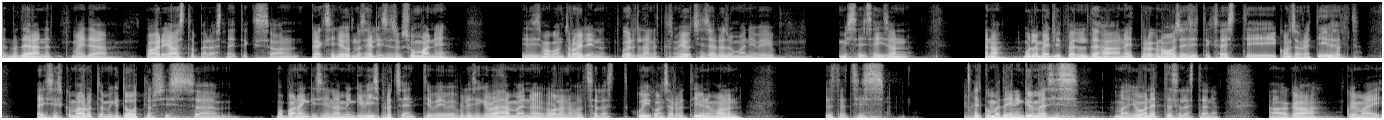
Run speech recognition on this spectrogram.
et ma tean, et ma ei tea, paari aasta pärast näiteks on, peaksin jõudma sellise summani ja siis ma kontrollin, võrdlen, et kas ma jõudsin selle summani või mis see seis on ja noh, mulle meeldib veel teha neid prognoose esiteks hästi konservatiivselt, ehk siis kui me arutamegi tootlust, siis äh, ma panengi sinna mingi viis protsenti või võib-olla isegi vähem, on ju, olenevalt sellest, kui konservatiivne ma olen. sest et siis, et kui ma teenin kümme, siis ma jõuan ette sellest, on ju. aga kui ma ei,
